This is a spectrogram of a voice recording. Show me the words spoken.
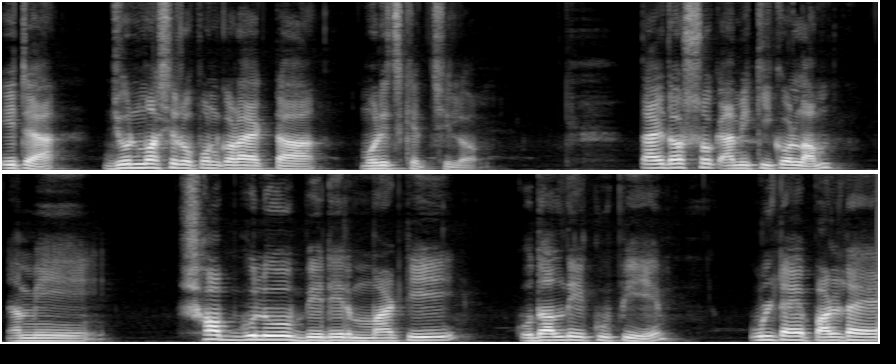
এটা জুন মাসে রোপণ করা একটা মরিচ ক্ষেত ছিল। তাই দর্শক, আমি কি করলাম? আমি সবগুলো বেডের মাটি কোদাল দিয়ে কুপিয়ে উল্টায় পাল্টায়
